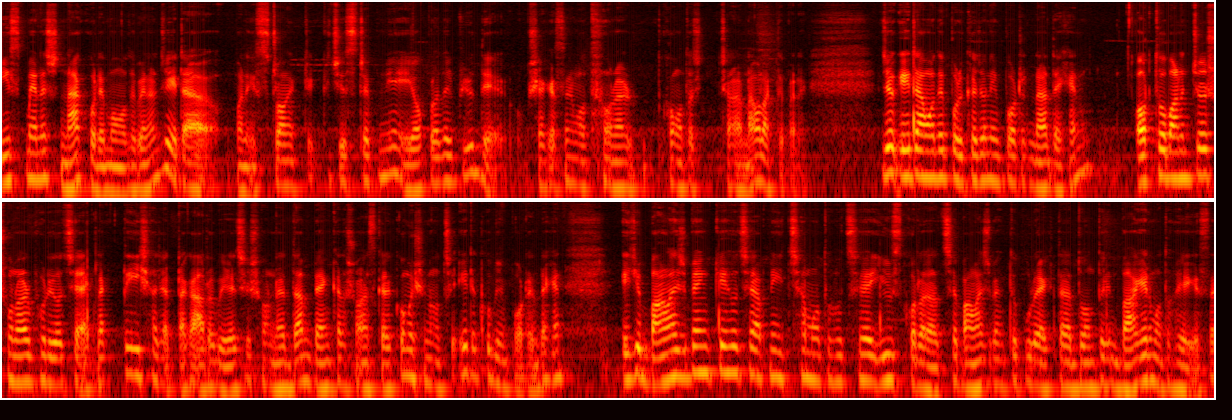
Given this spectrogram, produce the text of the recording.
মিসম্যানেজ না করে মমতা ব্যানার্জি, এটা মানে স্ট্রং একটা কিছু স্টেপ নিয়ে এই অপরাধের বিরুদ্ধে শেখ হাসিনার মতো ওনার ক্ষমতা ছাড়া নাও লাগতে পারে। যাই এটা আমাদের পরীক্ষার জন্য ইম্পর্টেন্ট না দেখেন। অর্থ বাণিজ্য সোনার ভরি হচ্ছে এক লাখ তেইশ হাজার টাকা, আরও বেড়েছে। স্বর্ণের দাম ব্যাংক খাতা, সংস্কারের কমিশন হচ্ছে, এটা খুব ইম্পর্টেন্ট দেখেন, এই যে বাংলাদেশ ব্যাংকে হচ্ছে আপনি ইচ্ছা মতো হচ্ছে ইউজ করা যাচ্ছে, বাংলাদেশ ব্যাংক তো পুরো একটা দন্তহীন বাঘের মতো হয়ে গেছে,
